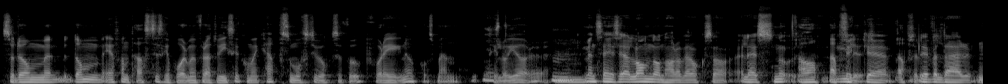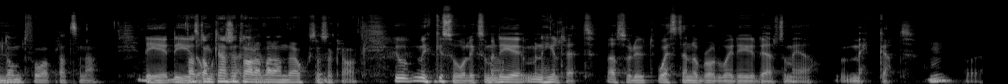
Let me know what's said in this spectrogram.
Så de, de är fantastiska på det. Men för att vi ska komma ikapp så måste vi också få upp våra egna upphovsmän till att göra det. Men säger sig London har det väl också, eller snu, Ja, absolut. mycket, Absolut. det är väl där de två platserna. Det, det Fast de kanske tar av varandra också såklart. Jo, mycket så, liksom, men, det är, men helt rätt. Absolut. West End och Broadway, det är ju det som är meckat för,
